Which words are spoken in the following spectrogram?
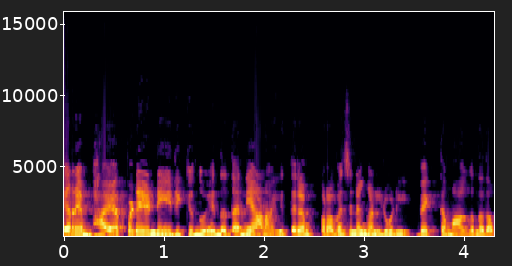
ഏറെ ഭയപ്പെടേണ്ടിയിരിക്കുന്നു എന്ന് തന്നെയാണ് ഇത്തരം പ്രവചനങ്ങളിലൂടെ വ്യക്തമാകുന്നത്.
